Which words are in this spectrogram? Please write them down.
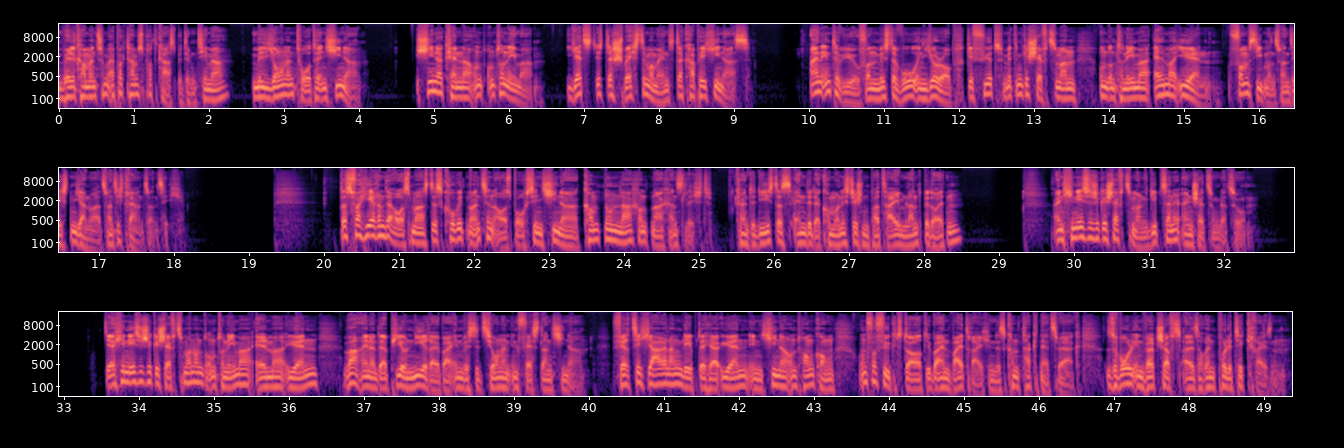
Willkommen zum Epoch Times Podcast mit dem Thema Millionen Tote in China. China-Kenner und Unternehmer. Jetzt ist der schwächste Moment der KP Chinas. Ein Interview von Mr. Wu in Europe, geführt mit dem Geschäftsmann und Unternehmer Elmar Yuan vom 27. Januar 2023. Das verheerende Ausmaß des Covid-19-Ausbruchs in China kommt nun nach und nach ans Licht. Könnte dies das Ende der kommunistischen Partei im Land bedeuten? Ein chinesischer Geschäftsmann gibt seine Einschätzung dazu. Der chinesische Geschäftsmann und Unternehmer Elmar Yuan war einer der Pioniere bei Investitionen in Festlandchina. 40 Jahre lang lebte Herr Yuan in China und Hongkong und verfügt dort über ein weitreichendes Kontaktnetzwerk, sowohl in Wirtschafts- als auch in Politikkreisen.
